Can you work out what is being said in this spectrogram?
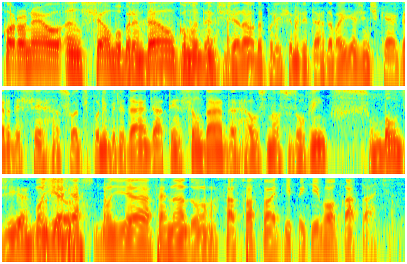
Coronel Anselmo Brandão, comandante-geral da Polícia Militar da Bahia, a gente quer agradecer a sua disponibilidade, a atenção dada aos nossos ouvintes. Um bom dia. Bom dia, senhor. Jefferson. Bom dia, Fernando. Satisfação a equipe aqui voltar à tarde.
